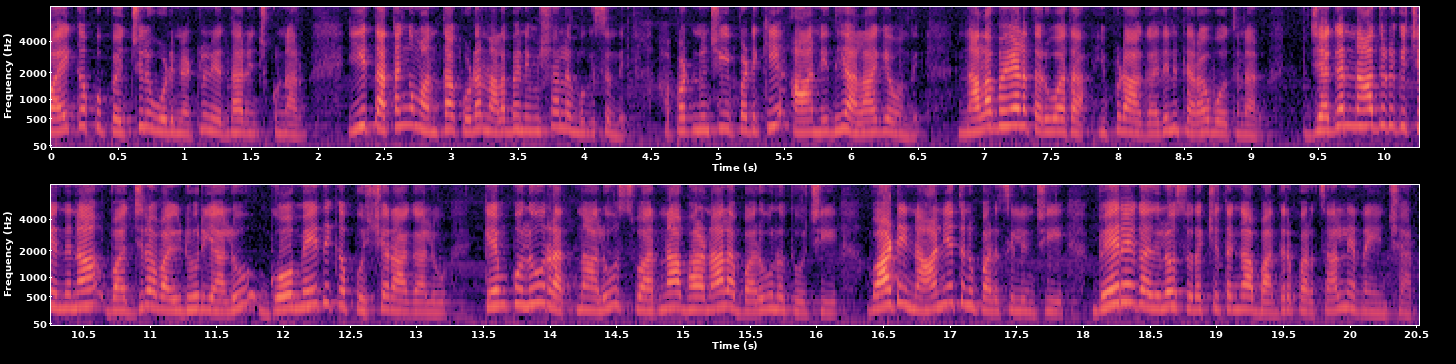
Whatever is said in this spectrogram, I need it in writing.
పైకప్పు పెచ్చులు ఊడినట్లు నిర్ధారించుకున్నారు. ఈ తతంగం అంతా కూడా నలభై నిమిషాల్లో ముగిసింది. అప్పటి నుంచి ఇప్పటికీ ఆ నిధి అలాగే ఉంది. నలభై ఏళ్ళ తరువాత ఇప్పుడు ఆ గదిని తెరవబోతున్నారు. జగన్నాథుడికి చెందిన వజ్ర వైఢూర్యాలు గోమేదిక పుష్యరాగాలు కెంపులు రత్నాలు స్వర్ణాభరణాల బరువును తూచి వాటి నాణ్యతను పరిశీలించి వేరే గదిలో సురక్షితంగా భద్రపరచాలని నిర్ణయించారు.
